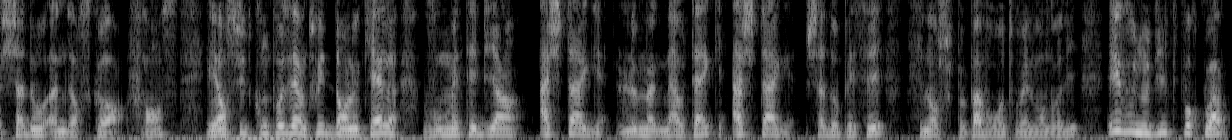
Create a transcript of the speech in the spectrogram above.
Shadow underscore France. Et ensuite, composer un tweet dans lequel vous mettez bien hashtag le MugNowTech, hashtag ShadowPC, sinon je ne peux pas vous retrouver le vendredi, et vous nous dites pourquoi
